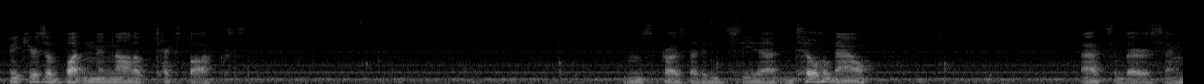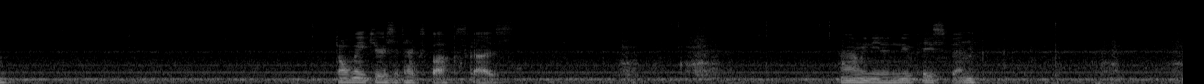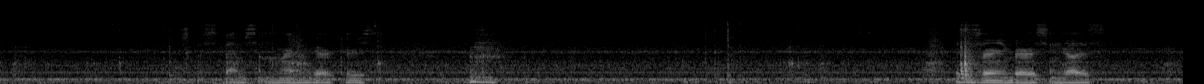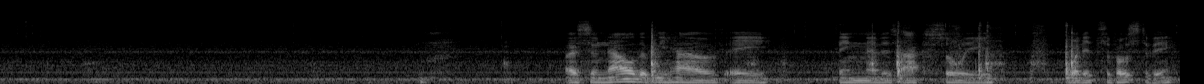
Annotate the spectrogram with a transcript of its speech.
Make yours a button and not a text box. I'm surprised I didn't see that until now. That's embarrassing. Don't make yours a text box, guys. Now we need a new paste bin. Just gonna spam some random characters. this is very embarrassing, guys. Alright, so now that we have a thing that is actually what it's supposed to be,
